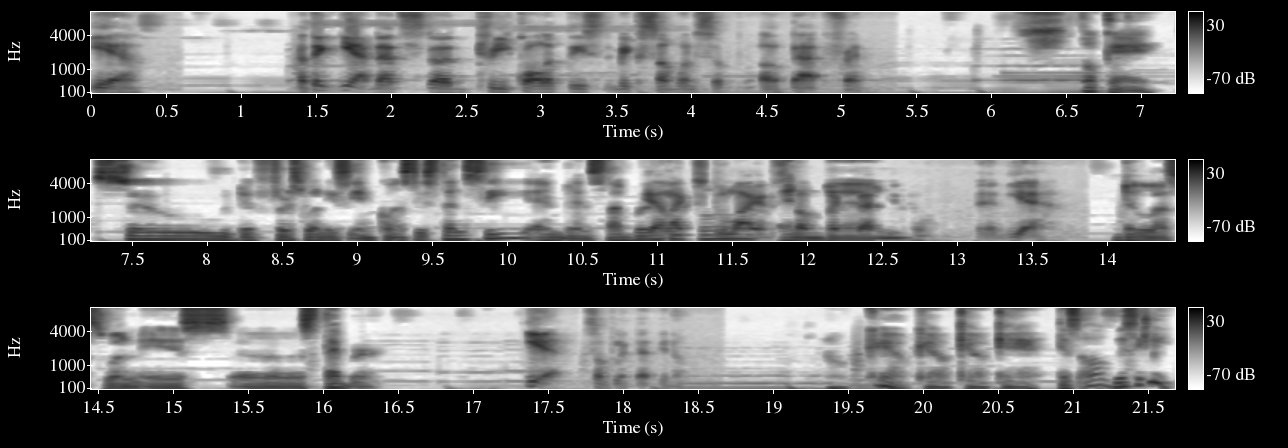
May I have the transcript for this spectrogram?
yeah i think yeah that's the three qualities that make someone a, a bad friend Okay. So the first one is inconsistency and then stubborn. yeah likes to lie and stuff like that then you know and yeah The last one is uh, stabber. yeah something like that you know Okay, okay, okay, okay. That's all basically.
